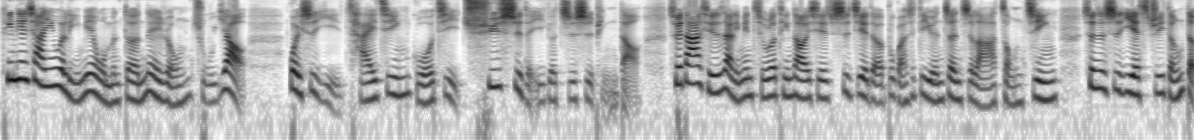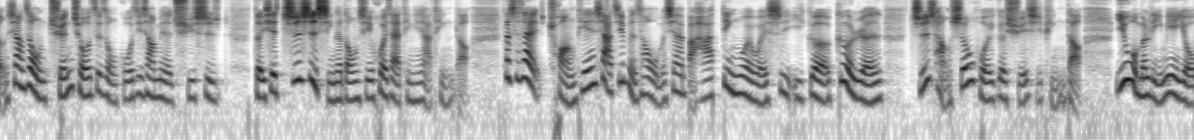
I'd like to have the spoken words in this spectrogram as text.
听天下因为里面我们的内容主要。会是以财经、国际趋势的一个知识频道，所以大家其实，在里面除了听到一些世界的，不管是地缘政治啦、总经，甚至是 ESG 等等，像这种全球这种国际上面的趋势的一些知识型的东西，会在听天下听到。但是在闯天下，基本上我们现在把它定位为是一个个人职场生活一个学习频道，以我们里面有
